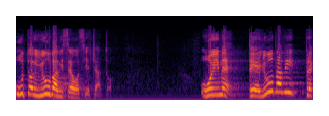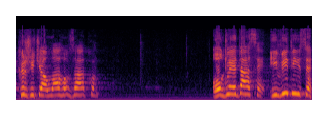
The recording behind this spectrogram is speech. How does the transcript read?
U toj ljubavi se osjeća to. U ime te ljubavi prekršit će Allahov zakon. Ogleda se i vidi se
